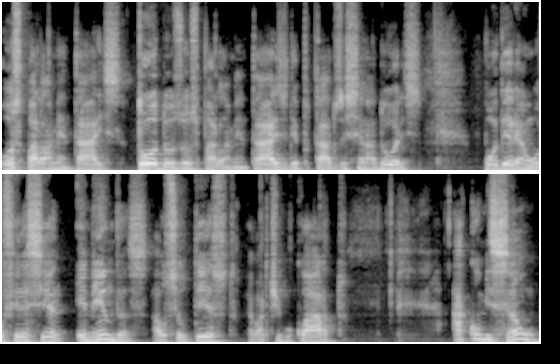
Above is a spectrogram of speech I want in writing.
os parlamentares, todos os parlamentares, deputados e senadores, poderão oferecer emendas ao seu texto. É o artigo 4. A comissão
